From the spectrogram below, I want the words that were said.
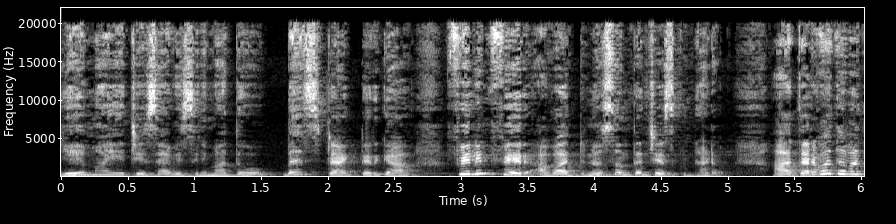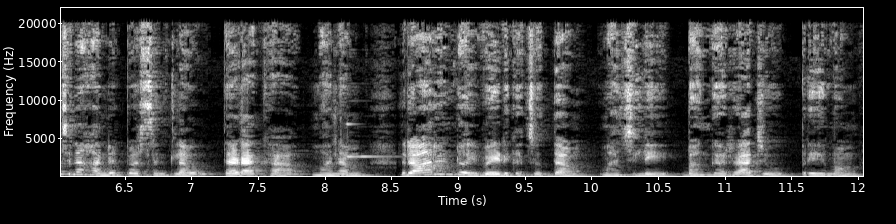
ఏమాయ చేశావి సినిమాతో బెస్ట్ యాక్టర్గా ఫిలింఫేర్ అవార్డును సొంతం చేసుకున్నాడు. ఆ తర్వాత వచ్చిన హండ్రెడ్ పర్సెంట్ లవ్ తడాఖా మనం రారెండోయ్ వేడుక చూద్దాం మజిలీ బంగారాజు ప్రేమం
